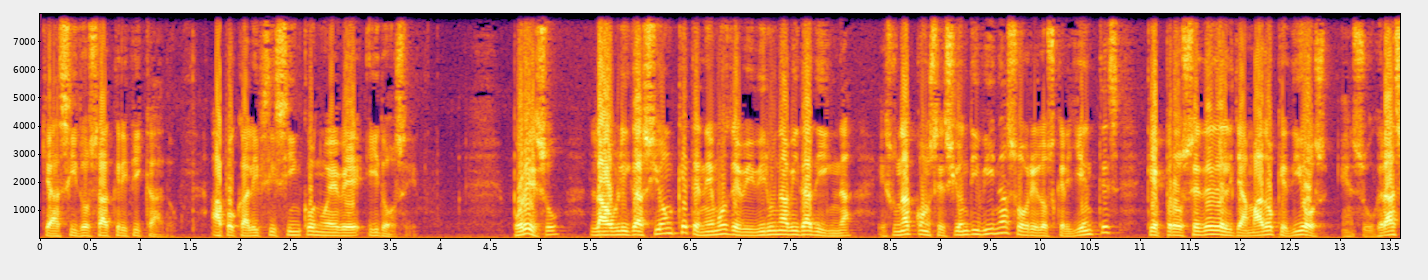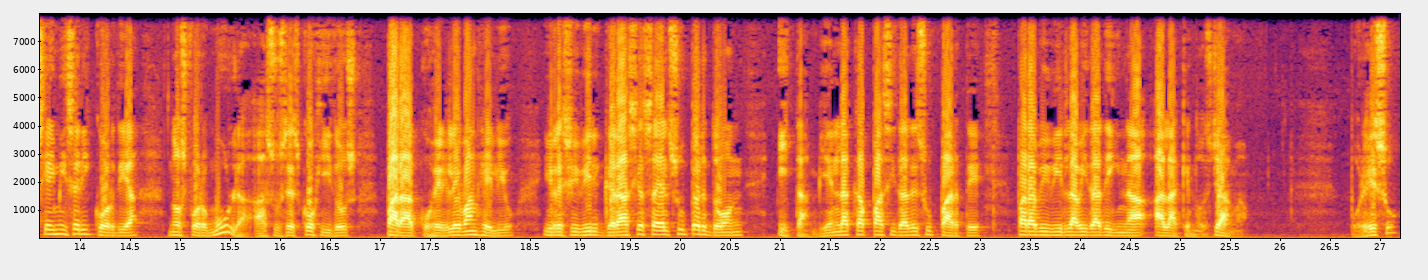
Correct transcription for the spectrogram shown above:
que ha sido sacrificado. Apocalipsis 5, 9 y 12. Por eso, la obligación que tenemos de vivir una vida digna es una concesión divina sobre los creyentes que procede del llamado que Dios, en su gracia y misericordia, nos formula a sus escogidos para acoger el Evangelio y recibir gracias a Él su perdón y también la capacidad de su parte para vivir la vida digna a la que nos llama. Por eso,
